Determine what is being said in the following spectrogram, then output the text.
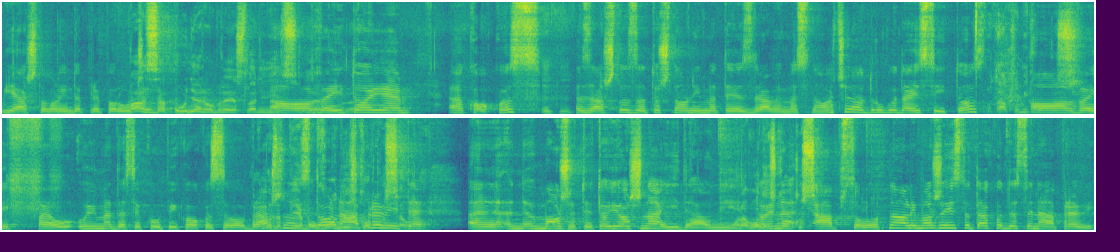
ja što volim da preporučim... Pa sa punjarom, bre, slaninicu. Ovaj, to je kokos. Zašto? Zato što on ima te zdrave masnoće, a drugo da je sitost. Odakle mi kokos? Ovaj, pa ima da se kupi kokosovo brašno. Možda pijemo vodu iz kokosa. Ono. Možete, to je još najidealnije. Ona voda iz kokosa. Apsolutno, ali može isto tako da se napravi.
